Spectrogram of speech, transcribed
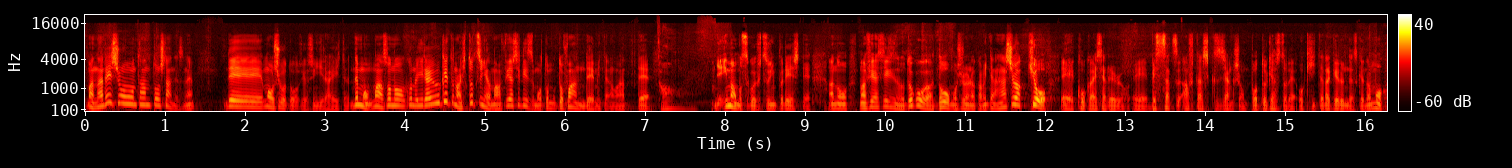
まあ、ナレーションを担当したんですね。で、まあ、お仕事を要するに依頼して。でもまあそのこの依頼を受けたのは一つにはマフィアシリーズもともとファンでみたいなのがあって。あで今もすごい普通にプレイしてあのマフィアシリーズのどこがどう面白いのかみたいな話は今日、えー公開される、えー別冊アフターシックスジャンクションポッドキャストでお聞きいただけるんですけども、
